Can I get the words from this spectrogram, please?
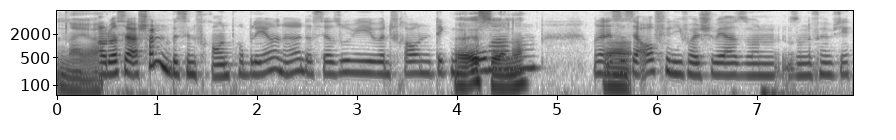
Naja. Aber du hast ja schon ein bisschen Frauenprobleme, ne? Das ist ja so wie wenn Frauen einen dicken Ja, Po ist so, haben. ne? Und dann Ja. ist es ja auch für die voll schwer, so, ein, so eine vernünftige.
